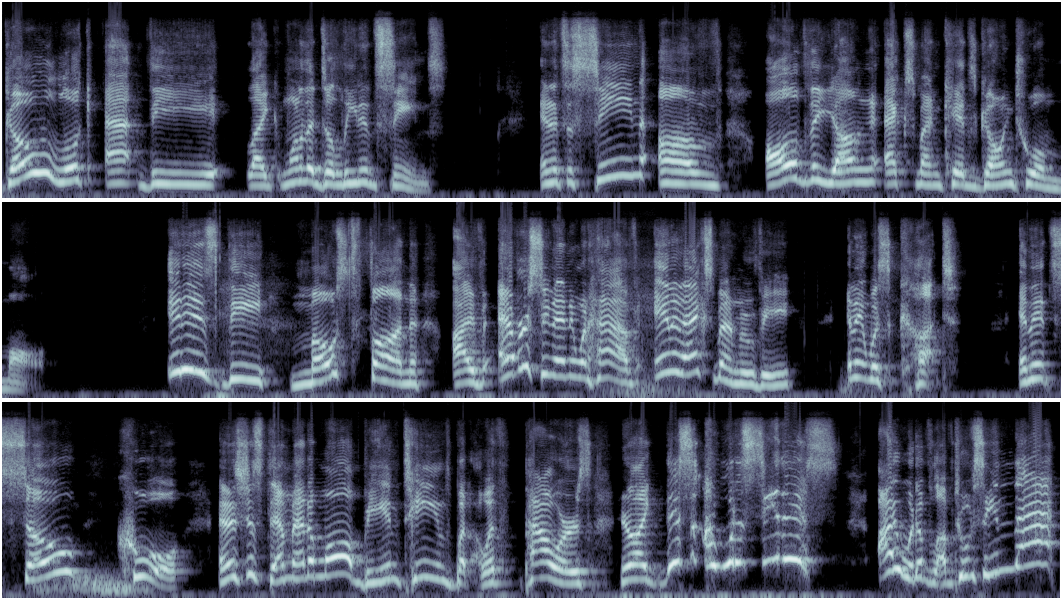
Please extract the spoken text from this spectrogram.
go look at the like one of the deleted scenes, and it's a scene of all of the young X Men kids going to a mall. It is the most fun I've ever seen anyone have in an X Men movie, and it was cut. And it's so cool. And it's just them at a mall being teens, but with powers. You're like, this, I want to see this. I would have loved to have seen that.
